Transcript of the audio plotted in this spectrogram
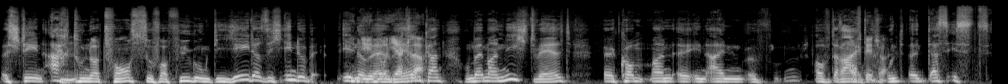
es stehen 800 mhm. Fonds zur Verfügung, die jeder sich individuell ja, wählen kann. Und wenn man nicht wählt, äh, kommt man äh, in einen auf drei. Auf und das ist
